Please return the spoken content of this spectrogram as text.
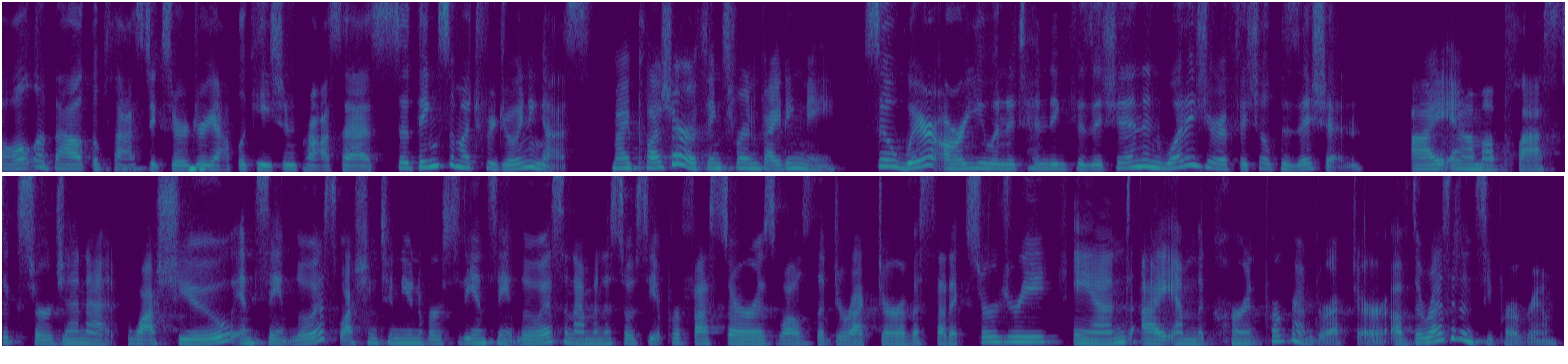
all about the plastic surgery application process. So, thanks so much for joining us. My pleasure. Thanks for inviting me. So, where are you an attending physician and what is your official position? I am a plastic surgeon at WashU in St. Louis, Washington University in St. Louis, and I'm an associate professor as well as the director of aesthetic surgery. And I am the current program director of the residency program.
